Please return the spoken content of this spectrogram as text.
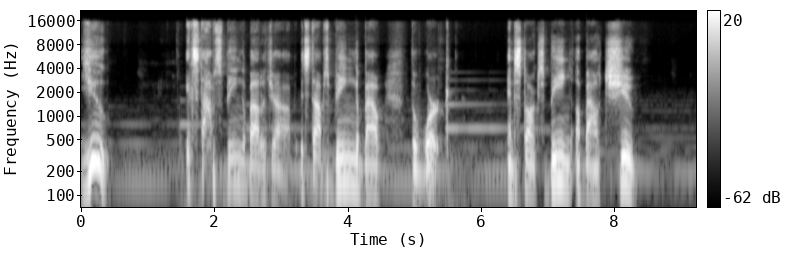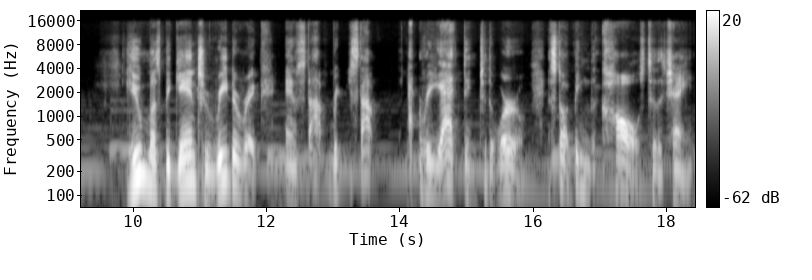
You it stops being about a job. It stops being about the work and starts being about you. You must begin to redirect and stop re- stop reacting to the world and start being the cause to the change.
